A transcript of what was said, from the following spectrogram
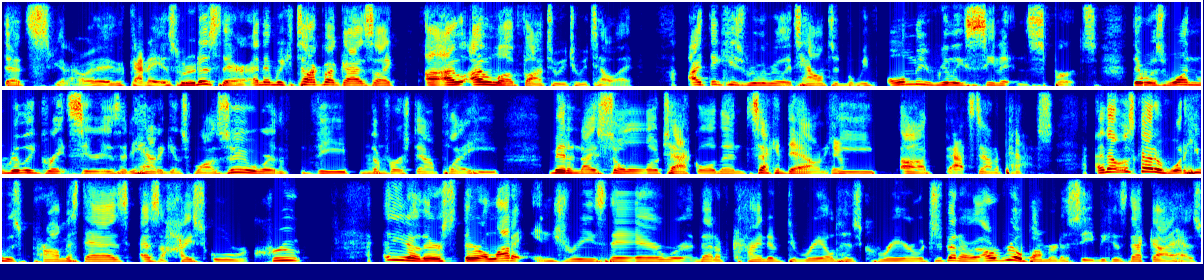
that's you know it kind of is what it is there. And then we can talk about guys like I I love Faatui Tuitele. I think he's really, really talented, but we've only really seen it in spurts. There was one really great series that he had against Wazoo where the the, mm-hmm. the first down play he made a nice solo tackle, and then second down yep. he uh, bats down a pass, and that was kind of what he was promised as as a high school recruit. And you know, there's there are a lot of injuries there where that have kind of derailed his career, which has been a, a real bummer to see because that guy has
